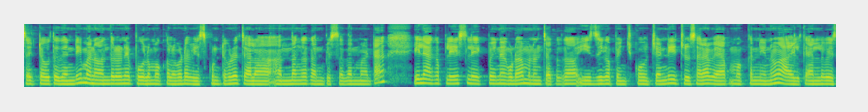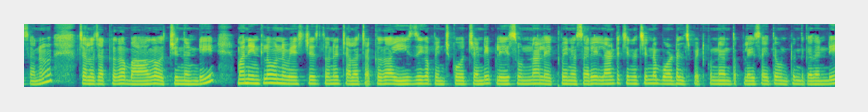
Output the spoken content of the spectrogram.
సెట్ అవుతుందండి. మనం అందులోనే పూల మొక్కలు కూడా వేసుకుంటే కూడా చాలా అందంగా కనిపిస్తుంది అనమాట ఇలాగ ప్లేస్ లేకపోయినా కూడా మనం చక్కగా ఈజీగా పెంచుకోవచ్చండి. చూసారా వేప మొక్కని నేను ఆయిల్ క్యాన్లో వేసాను. చాలా చక్కగా బాగా వచ్చిందండి. మన ఇంట్లో ఉన్న వేస్టేజ్తోనే చాలా చక్కగా ఈజీగా పెంచుకోవచ్చండి. ప్లేస్ ఉన్నా లేకపోయినా సరే ఇలాంటి చిన్న చిన్న బాటిల్స్ పెట్టుకునేంత ప్లేస్ అయితే ఉంటుంది కదండి.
